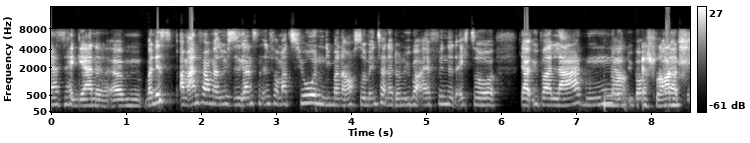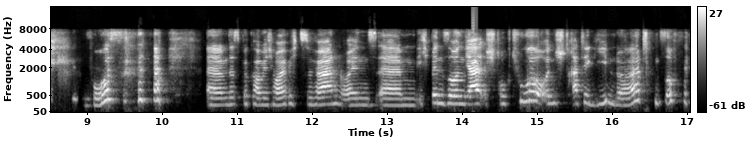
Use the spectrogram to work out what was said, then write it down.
Ja, sehr gerne. Ähm, man ist am Anfang mal durch diese ganzen Informationen, die man auch so im Internet und überall findet, echt so ja überladen ja, und überfordert Infos. ähm, das bekomme ich häufig zu hören und ähm, ich bin so ein ja Struktur- und Strategie-Nerd. Insofern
